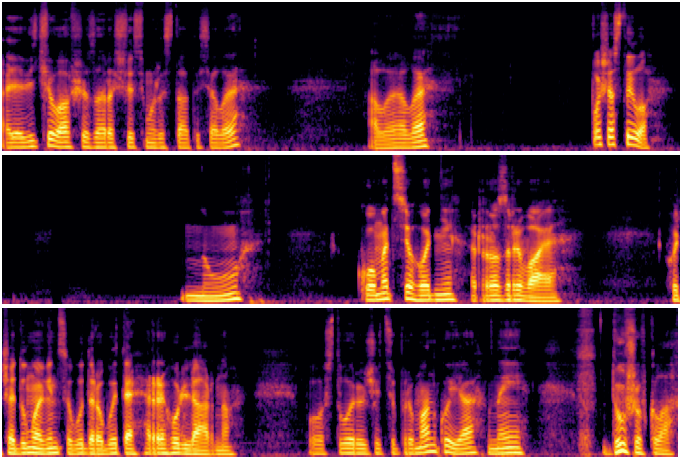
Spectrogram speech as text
А я відчував, що зараз щось може статися, але. Але, але. Пощастило. Ну, комет сьогодні розриває. Хоча думаю, він це буде робити регулярно. Бо створюючи цю приманку, я в неї душу вклав.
